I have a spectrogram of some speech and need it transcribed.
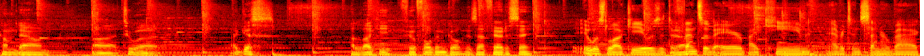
come down uh, to a, I guess, a lucky Phil Foden goal. Is that fair to say? It was lucky. It was a defensive yeah. error by Keane, Everton center back.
